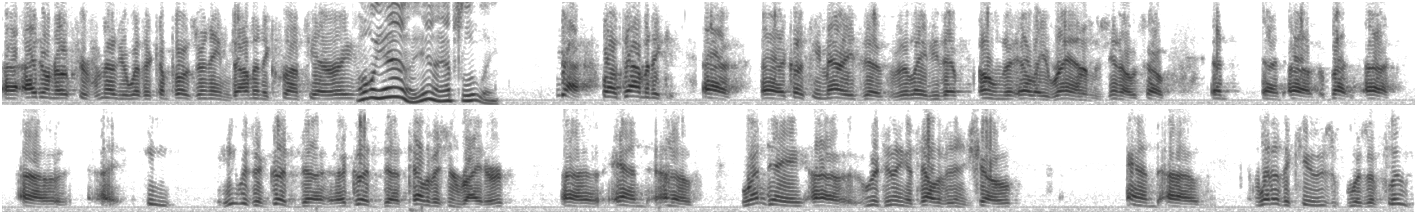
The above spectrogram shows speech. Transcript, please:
Uh, I don't know if you're familiar with a composer named Dominic Frontiere. Oh yeah, yeah, absolutely. Yeah, well, Dominic, uh, uh, of course, he married the, the lady that owned the L.A. Rams, you know. So, and, and uh, but uh, uh, uh, he he was a good uh, a good uh, television writer, uh, and uh, one day uh, we were doing a television show, and uh, one of the cues was a flute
